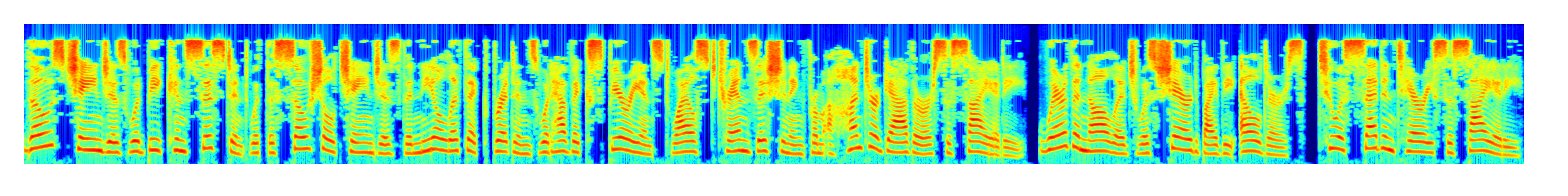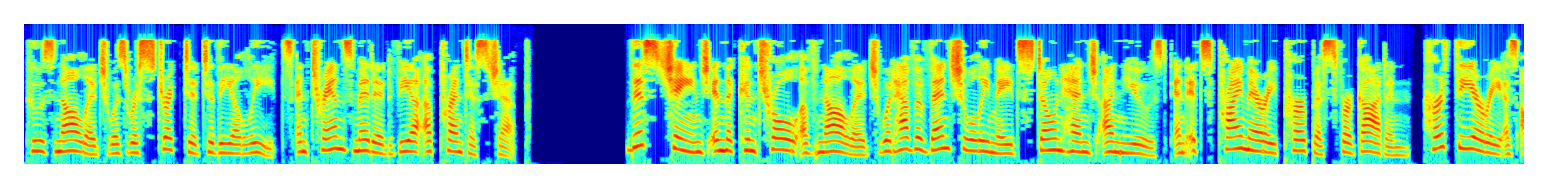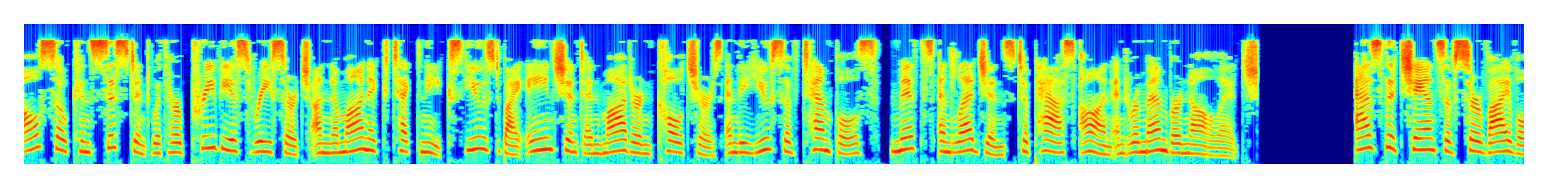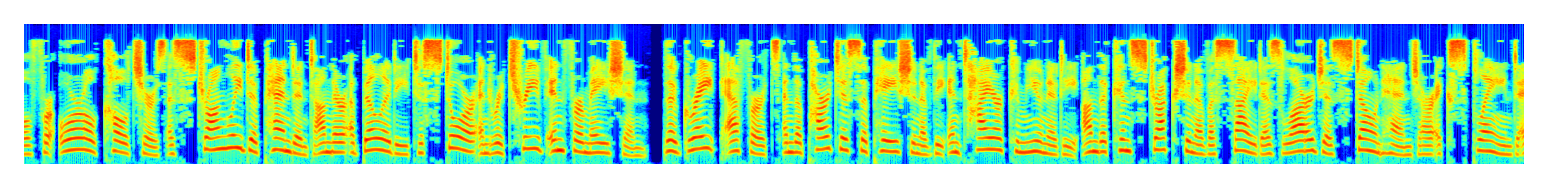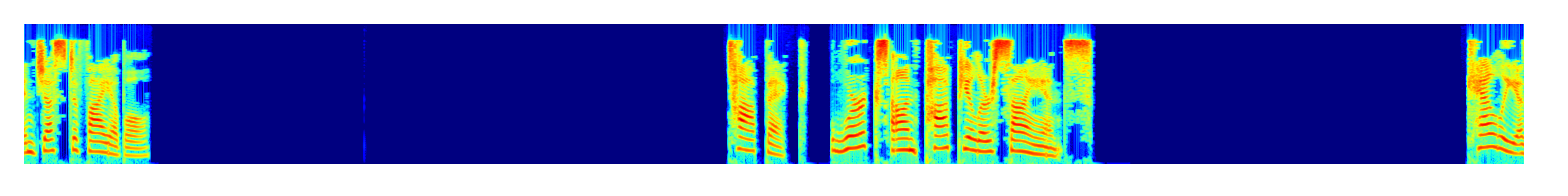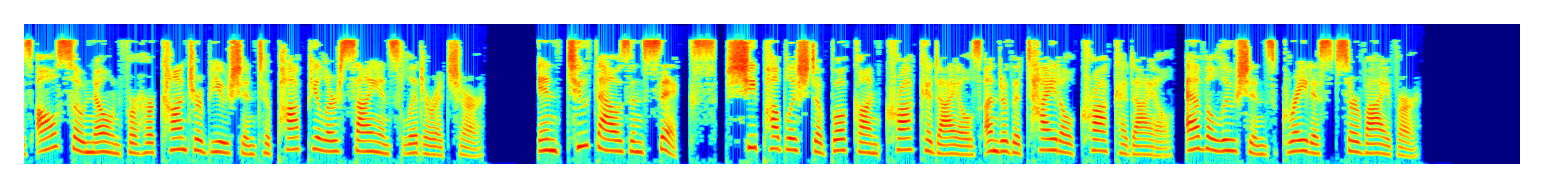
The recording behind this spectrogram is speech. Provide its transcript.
Those changes would be consistent with the social changes the Neolithic Britons would have experienced whilst transitioning from a hunter-gatherer society, where the knowledge was shared by the elders, to a sedentary society whose knowledge was restricted to the elites and transmitted via apprenticeship. This change in the control of knowledge would have eventually made Stonehenge unused and its primary purpose forgotten. Her theory is also consistent with her previous research on mnemonic techniques used by ancient and modern cultures and the use of temples, myths and legends to pass on and remember knowledge. As the chance of survival for oral cultures is strongly dependent on their ability to store and retrieve information, the great efforts and the participation of the entire community on the construction of a site as large as Stonehenge are explained and justifiable. Works on popular science Kelly is also known for her contribution to popular science literature. In 2006, she published a book on crocodiles under the title Crocodile, Evolution's Greatest Survivor.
